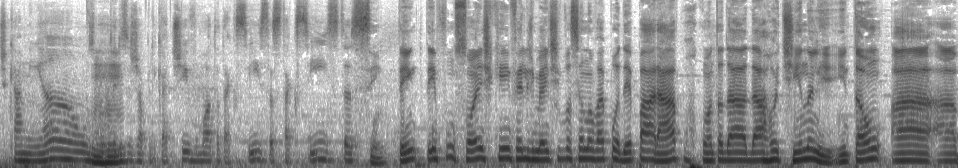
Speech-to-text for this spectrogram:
de caminhão, os motoristas de aplicativo, mototaxistas, taxistas? Sim, tem, tem funções que infelizmente você não vai poder parar por conta da, da rotina ali. Então, a, a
